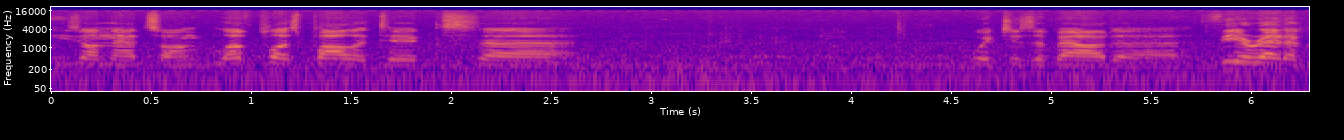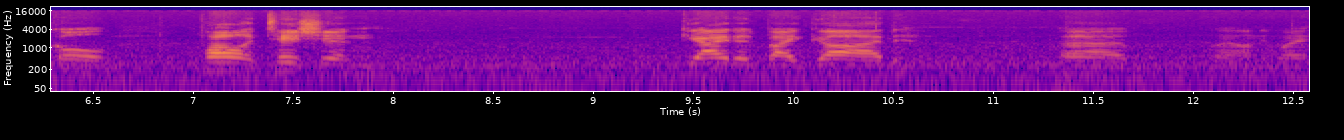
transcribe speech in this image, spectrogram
he's on that song. Love Plus Politics, uh, which is about a theoretical politician guided by God. Uh, well, anyway.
